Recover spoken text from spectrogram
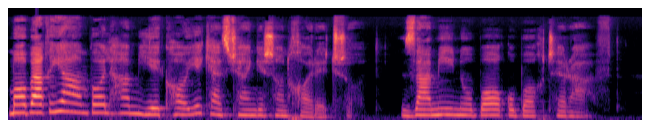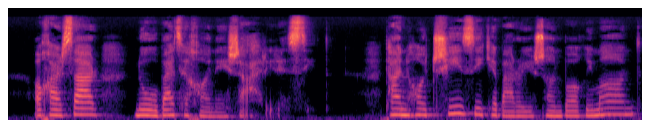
ما بقیه اموال هم یکایک از چنگشان خارج شد. زمین و باغ و باغچه رفت. آخر سر نوبت خانه شهری رسید. تنها چیزی که برایشان باقی ماند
